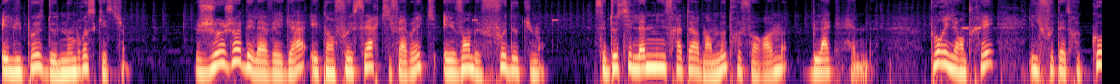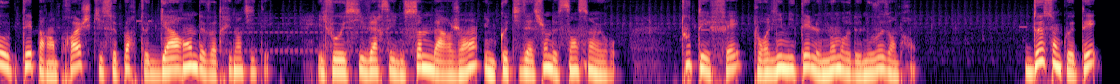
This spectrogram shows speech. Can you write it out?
et lui pose de nombreuses questions. Jojo de la Vega est un faussaire qui fabrique et vend de faux documents. C'est aussi l'administrateur d'un autre forum, Black Hand. Pour y entrer, il faut être coopté par un proche qui se porte garant de votre identité. Il faut aussi verser une somme d'argent, une cotisation de 500 euros. tout est fait pour limiter le nombre de nouveaux entrants. De son côté,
